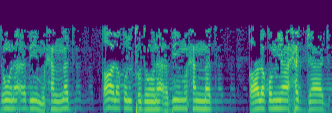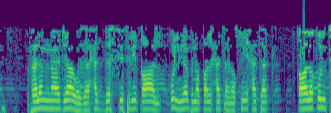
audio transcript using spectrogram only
دون أبي محمد. قال قلت دون أبي محمد. قال قم يا حجاج. فلما جاوز حد الستر قال قل يا ابن طلحة نصيحتك. قال قلت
